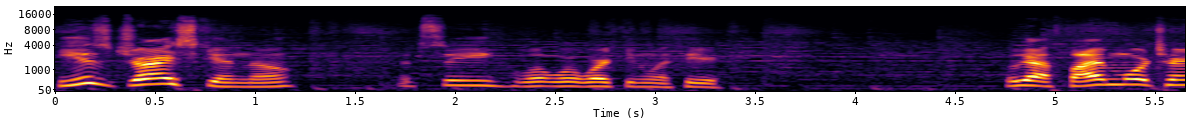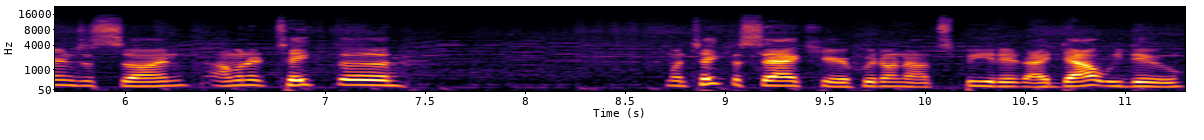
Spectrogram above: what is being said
He is dry skin, though. Let's see what we're working with here. We got five more turns of sun. I'm gonna take the I'm gonna take the sack here if we don't outspeed it. I doubt we do.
